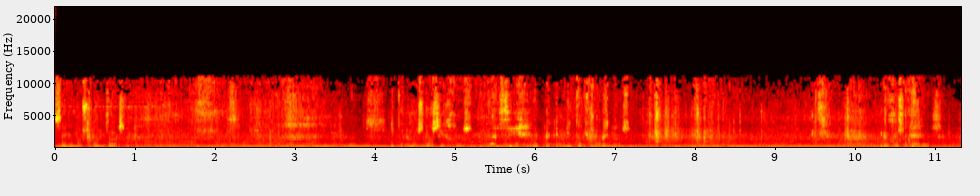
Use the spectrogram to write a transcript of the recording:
Seguimos juntos. Y tenemos dos hijos. Ah, ¿Sí? Muy pequeñitos, morinos. desesperos.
